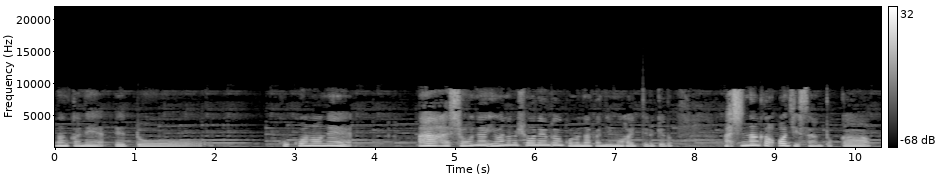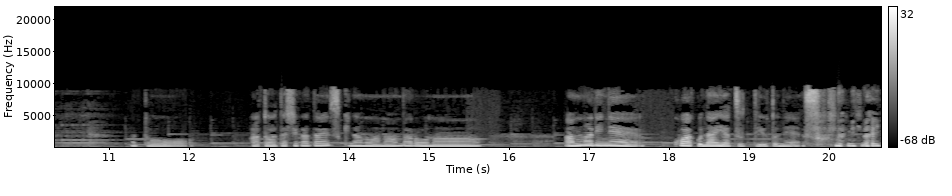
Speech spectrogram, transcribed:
なんかね、えっと、ここのね、ああ、少年、岩波少年文庫の中にも入ってるけど、足長おじさんとか、あと、あと私が大好きなのは何だろうな。あんまりね、怖くないやつって言うとね、そんなにない、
